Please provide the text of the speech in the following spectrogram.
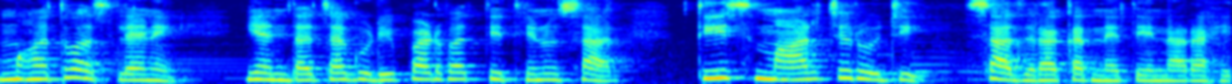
महत्त्व असल्याने यंदाचा गुढीपाडवा तिथीनुसार तीस मार्च रोजी साजरा करण्यात येणार आहे.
